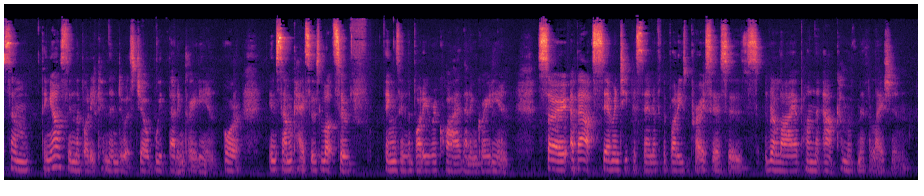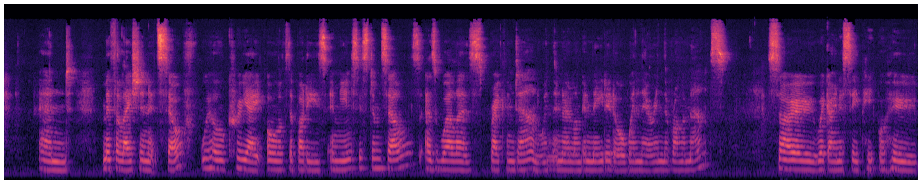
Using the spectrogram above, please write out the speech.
something else in the body can then do its job with that ingredient. Or in some cases, lots of things in the body require that ingredient. So, about 70% of the body's processes rely upon the outcome of methylation. And methylation itself will create all of the body's immune system cells as well as break them down when they're no longer needed or when they're in the wrong amounts. So, we're going to see people who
